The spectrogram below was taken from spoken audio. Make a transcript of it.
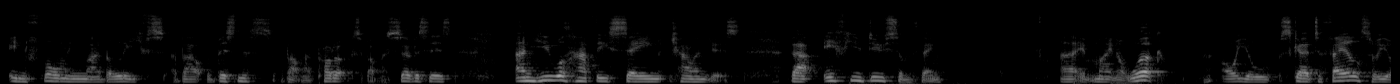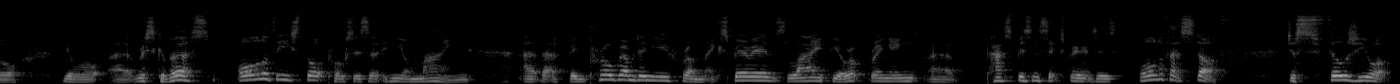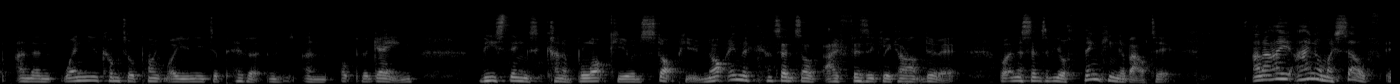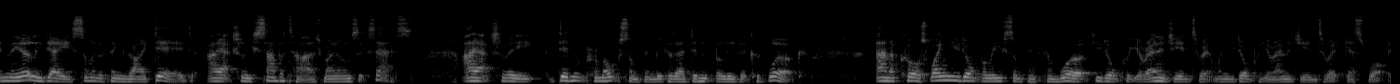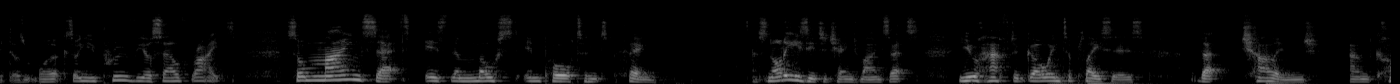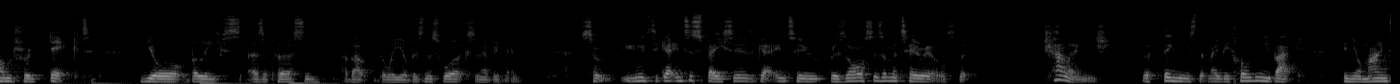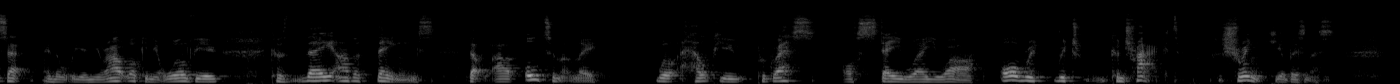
informing my beliefs about the business, about my products, about my services. And you will have these same challenges that if you do something, uh, it might not work, or you're scared to fail, so you're, you're uh, risk averse. All of these thought processes in your mind uh, that have been programmed in you from experience, life, your upbringing, uh, past business experiences, all of that stuff just fills you up. And then when you come to a point where you need to pivot and, and up the game, these things kind of block you and stop you. Not in the sense of I physically can't do it, but in the sense of you're thinking about it. And I, I know myself, in the early days, some of the things I did, I actually sabotaged my own success. I actually didn't promote something because I didn't believe it could work. And of course, when you don't believe something can work, you don't put your energy into it. And when you don't put your energy into it, guess what? It doesn't work. So you prove yourself right. So mindset is the most important thing. It's not easy to change mindsets. You have to go into places that challenge and contradict your beliefs as a person about the way your business works and everything. So you need to get into spaces, get into resources and materials that challenge the things that may be holding you back in your mindset, in, the, in your outlook, in your worldview, because they are the things that are ultimately will help you progress or stay where you are or contract, shrink your business.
